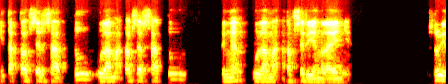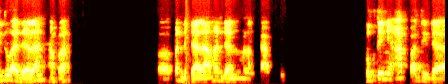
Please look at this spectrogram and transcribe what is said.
kitab tafsir satu, ulama tafsir satu dengan ulama tafsir yang lainnya. Justru itu adalah apa? E, pendalaman dan melengkapi. Buktinya apa? Tidak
